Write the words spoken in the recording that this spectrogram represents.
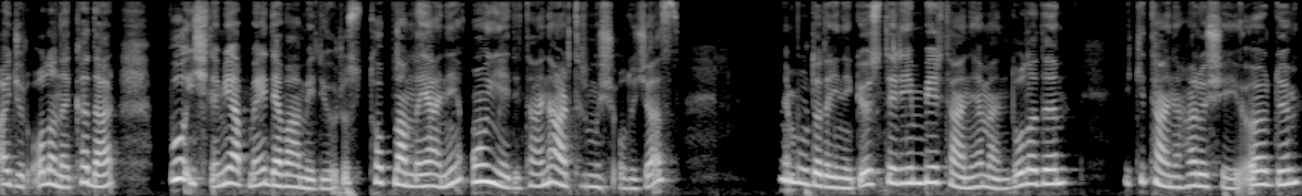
acur olana kadar bu işlemi yapmaya devam ediyoruz. Toplamda yani 17 tane artırmış olacağız. Burada da yine göstereyim. Bir tane hemen doladım. iki tane haroşayı ördüm.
